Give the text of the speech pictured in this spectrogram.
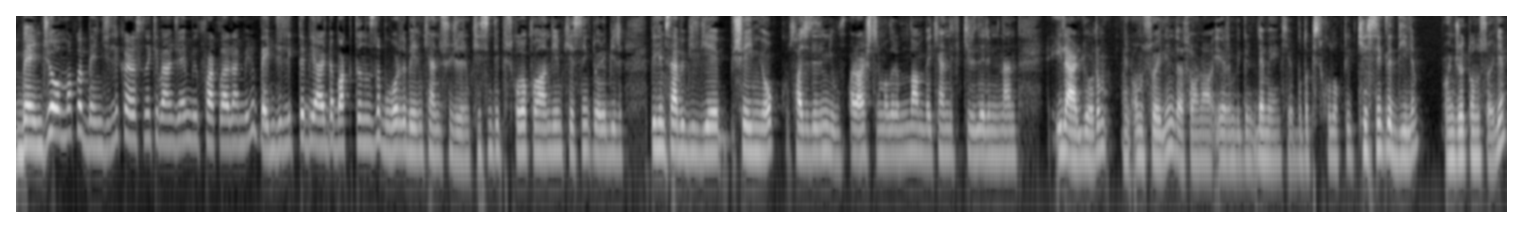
Benci olmak ve bencillik arasındaki bence en büyük farklardan biri bencillikte bir yerde baktığınızda bu arada benim kendi düşüncelerim kesinlikle psikolog falan değilim kesinlikle öyle bir bilimsel bir bilgiye şeyim yok. Sadece dediğim gibi araştırmalarımdan ve kendi fikirlerimden ilerliyorum. Yani onu söyleyeyim de sonra yarın bir gün demeyin ki bu da psikolog değil. Kesinlikle değilim. Öncelikle onu söyleyeyim.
